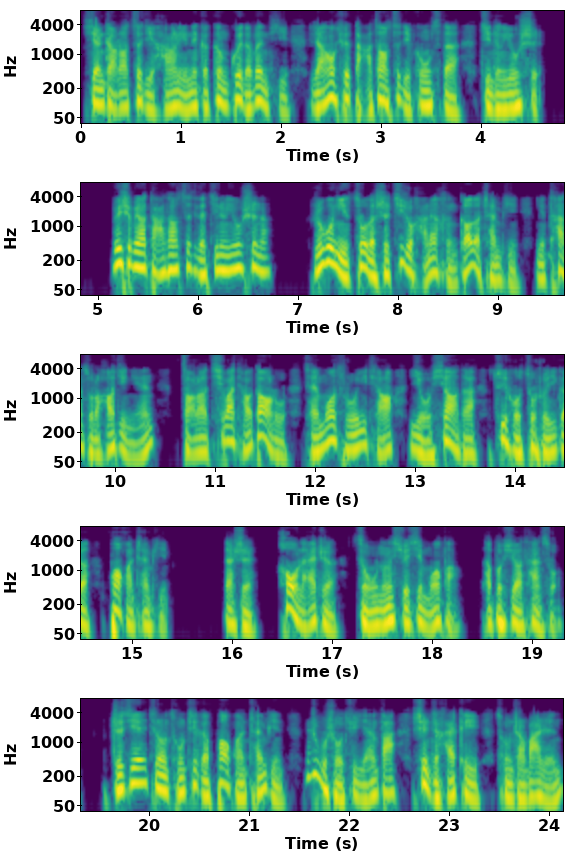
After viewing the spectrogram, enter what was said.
先找到自己行里那个更贵的问题，然后去打造自己公司的竞争优势。为什么要打造自己的竞争优势呢？如果你做的是技术含量很高的产品，你探索了好几年，找了七八条道路，才摸索出一条有效的，最后做出一个爆款产品。但是后来者总能学习模仿，他不需要探索，直接就能从这个爆款产品入手去研发，甚至还可以从这儿挖人。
